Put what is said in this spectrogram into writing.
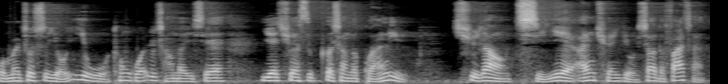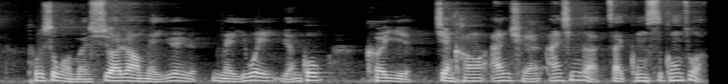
我们就是有义务通过日常的一些 EHS 各项的管理，去让企业安全有效的发展。同时，我们需要让每月每一位员工可以。健康、安全、安心的在公司工作，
